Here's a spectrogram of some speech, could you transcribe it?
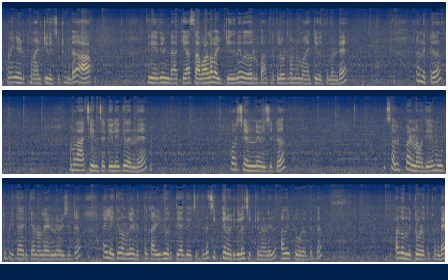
നമ്മളിങ്ങനെ എടുത്ത് മാറ്റി വെച്ചിട്ടുണ്ട്. ആ ഗ്രേവി ഉണ്ടാക്കി ആ സവാള വഴറ്റിയതിനെ വേറൊരു പാത്രത്തിലോട്ട് നമ്മൾ മാറ്റി വെക്കുന്നുണ്ട്. എന്നിട്ട് നമ്മൾ ആ ചീനച്ചട്ടിയിലേക്ക് തന്നെ കുറച്ച് എണ്ണ ഒഴിച്ചിട്ട് സ്വല്പം എണ്ണ മതിയെ മൂട്ടി പിടിക്കാതിരിക്കാനുള്ള എണ്ണ ഒഴിച്ചിട്ട് അതിലേക്ക് നമ്മൾ എടുത്ത് കഴുകി വൃത്തിയാക്കി വെച്ചിരിക്കുന്ന ചിക്കൻ ഒരു കിലോ ചിക്കനാണിത്. അത് ഇട്ട് കൊടുത്തിട്ട് അതൊന്നിട്ട് കൊടുത്തിട്ടുണ്ടേ.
